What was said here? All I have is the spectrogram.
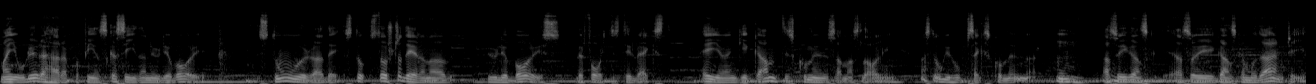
Man gjorde ju det här på finska sidan Uleåborg. Stora, de, st största delen av Uleåborgs befolkningstillväxt är ju en gigantisk kommunsammanslagning. Man slog ihop sex kommuner. Mm. Alltså i ganska, alltså i ganska modern tid.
